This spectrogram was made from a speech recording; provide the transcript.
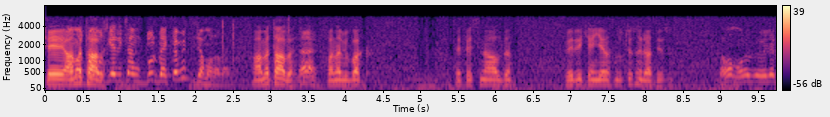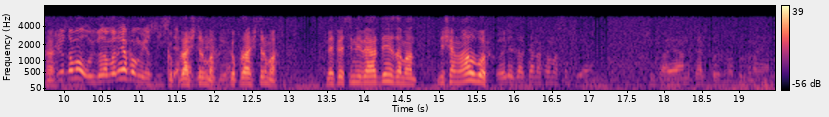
şey Ama Ahmet abi. domuz gelirken dur beklemek diyeceğim ona ben. Ahmet abi He. bana bir bak. Nefesini aldın. Verirken yarısını tutuyorsun öyle atıyorsun. Tamam onu öyle He. biliyoruz ama uygulamada yapamıyoruz işte. Kıpraştırma. Kıpraştırma. Nefesini verdiğin zaman nişanı al vur. Öyle zaten atamazsın ki ya. Çünkü ayağını ters koydun, oturdun ayağını.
